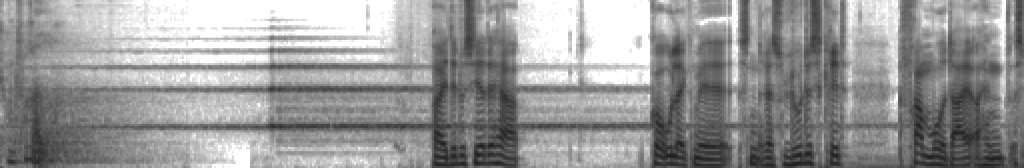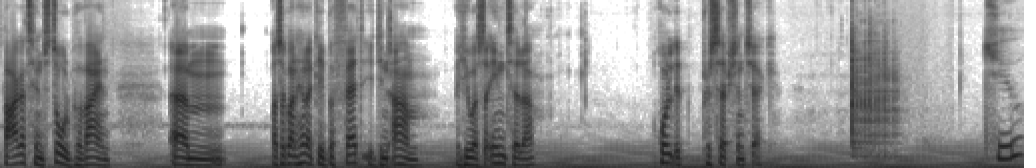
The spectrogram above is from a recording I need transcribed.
Du er en forræder. Og i det, du siger det her, går Ulrik med sådan resolute skridt frem mod dig, og han sparker til en stol på vejen. Um, og så går han hen og griber fat i din arm og hiver sig ind til dig. Rul et perception check. 20.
